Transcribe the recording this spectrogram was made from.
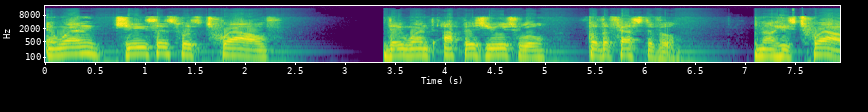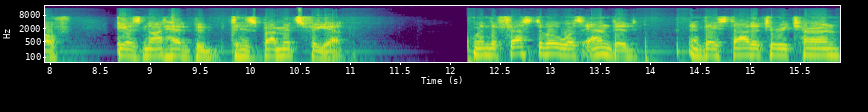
And when Jesus was twelve, they went up as usual for the festival. Now he's twelve. He has not had his bar mitzvah yet. When the festival was ended and they started to return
